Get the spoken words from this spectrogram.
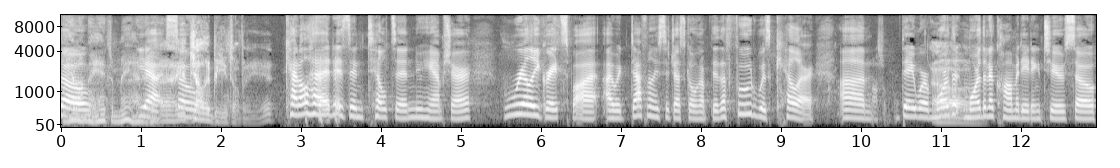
so the handsome man. Yeah, uh, so jelly beans over here. Kettlehead is in Tilton, New Hampshire. Really great spot. I would definitely suggest going up there. The food was killer. Um, They were more Oh. than more than accommodating too. So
